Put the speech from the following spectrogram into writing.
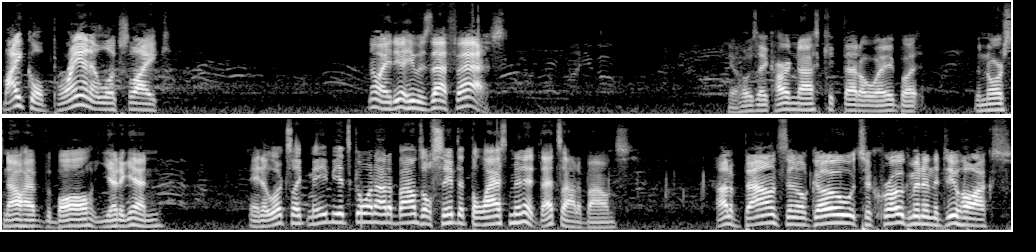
Michael Brand, it looks like. No idea he was that fast. Yeah, Jose Cardenas kicked that away, but the Norse now have the ball yet again. And it looks like maybe it's going out of bounds. Oh, saved at the last minute. That's out of bounds. Out of bounds, and it'll go to Krogman and the Duhawks.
